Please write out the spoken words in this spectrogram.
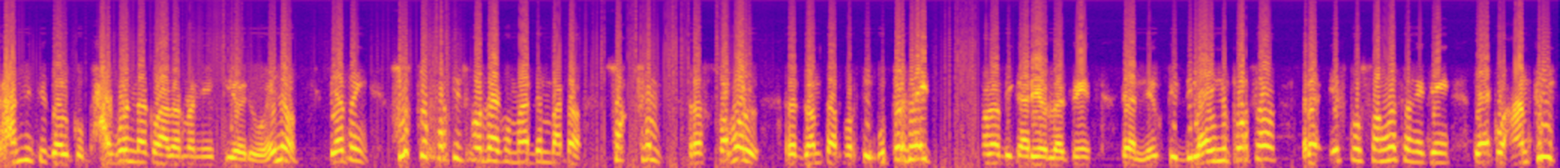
राजनीतिक दलको भागबण्डाको आधारमा नियुक्तिहरू होइन त्यहाँ चाहिँ सुस्त प्रतिस्पर्धाको माध्यमबाट सक्षम र सबल र जनताप्रति उत्तरदायी पदाधिकारीहरूलाई चाहिँ त्यहाँ नियुक्ति दिलाइनुपर्छ र यसको सँगसँगै चाहिँ त्यहाँको आन्तरिक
